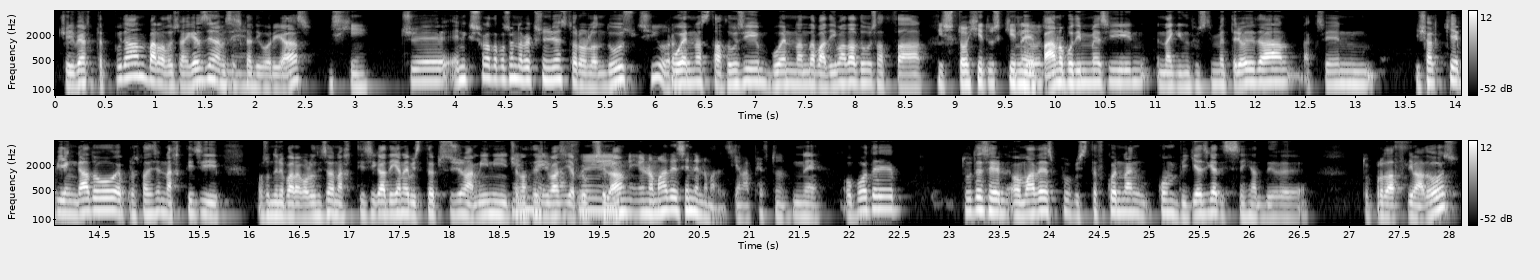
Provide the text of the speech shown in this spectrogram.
και η Werder που ήταν παραδοσιακές δυνάμεις ναι. της κατηγορίας. Ισχύει. Και δεν ξέρω κατά πόσο να παίξουν και στο ρόλο τους, Σίγουρα. που είναι να σταθούν, που είναι τα πατήματα τους, αν θα... Οι στόχοι τους κυρίως. Ναι, πάνω από τη μέση, να κινηθούν στη μετριότητα. Η Schalke πήγαινε κάτω, προσπάθησε να χτίσει, όσο την παρακολούθησα, να χτίσει κάτι για να επιστρέψει και να μείνει και να ναι, θέσει βάση για πιο ψηλά. Οι ομάδες είναι ομάδες για να πέφτουν. Ναι, οπότε τούτες ομάδες που πιστεύω είναι κομβικές για τη συνέχεια του πρωταθλήματος.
